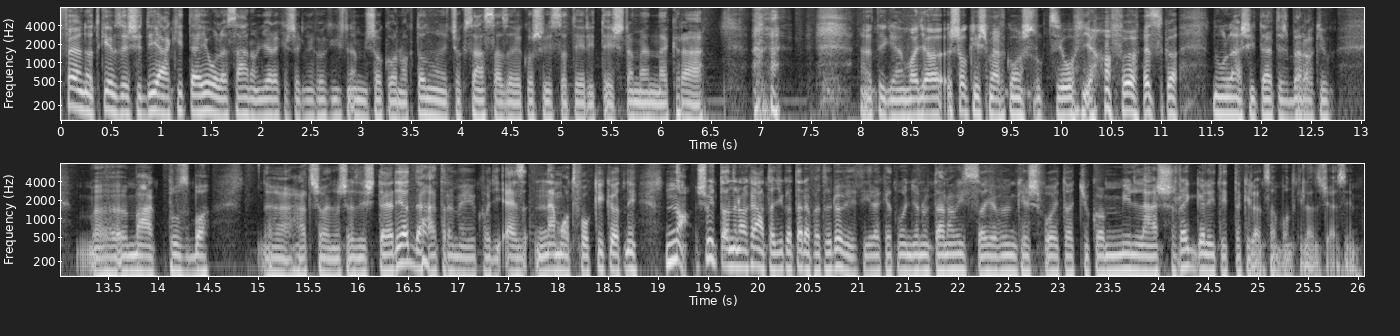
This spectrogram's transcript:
felnőtt képzési diákhitel jó lesz három gyerekeseknek, akik nem is akarnak tanulni, csak százszázalékos visszatérítésre mennek rá. Hát igen, vagy a sok ismert konstrukció, ugye, ha fölveszünk a nullás hitelt és berakjuk uh, Márk pluszba, hát sajnos ez is terjed, de hát reméljük, hogy ez nem ott fog kikötni. Na, Schmidt Andrának átadjuk a terepet, hogy rövid híreket mondjon, utána visszajövünk és folytatjuk a millás reggelit itt a 90.9 Jazzin.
